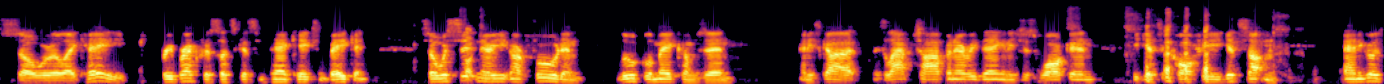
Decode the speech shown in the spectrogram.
So we were like, "Hey, free breakfast. Let's get some pancakes and bacon." So we're sitting there eating our food, and Luc Lemay comes in, and he's got his laptop and everything, and he's just walking. He gets a coffee, he gets something, and he goes,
